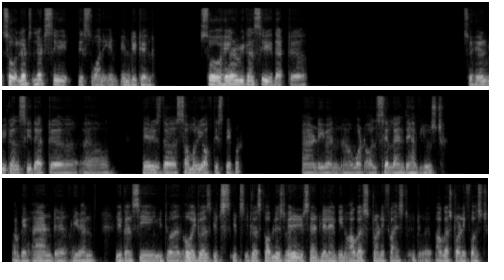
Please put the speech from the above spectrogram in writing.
so let's let's see this one in in detail. So here we can see that uh, so here we can see that uh, uh, here is the summary of this paper and even uh, what all cell line they have used. Okay, and uh, even you can see it was oh it was it's it's it was published very recently like in August 21st August 21st.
